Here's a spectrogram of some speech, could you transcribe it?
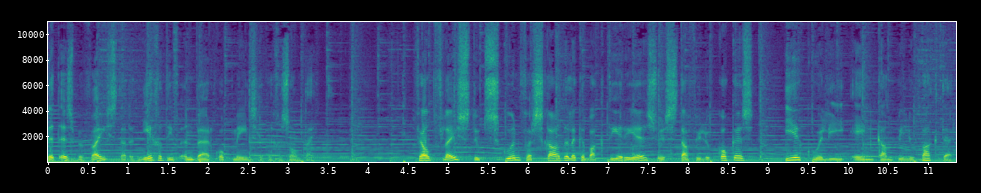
Dit is bewys dat dit negatief inwerk op menslike gesondheid. Veldvleis toets skoon vir skadelike bakterieë soos Staphylococcus, E. coli en Campylobacter.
